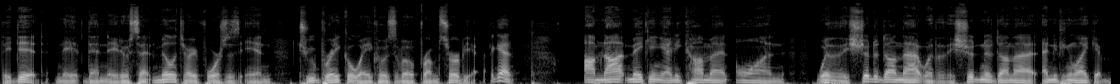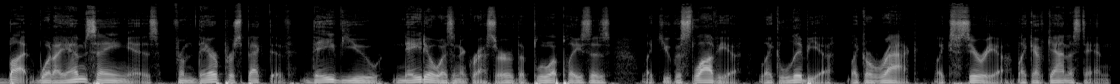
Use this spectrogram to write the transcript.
They did. Na- then NATO sent military forces in to break away Kosovo from Serbia. Again, I'm not making any comment on whether they should have done that, whether they shouldn't have done that, anything like it. But what I am saying is, from their perspective, they view NATO as an aggressor that blew up places like Yugoslavia, like Libya, like Iraq, like Syria, like Afghanistan.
